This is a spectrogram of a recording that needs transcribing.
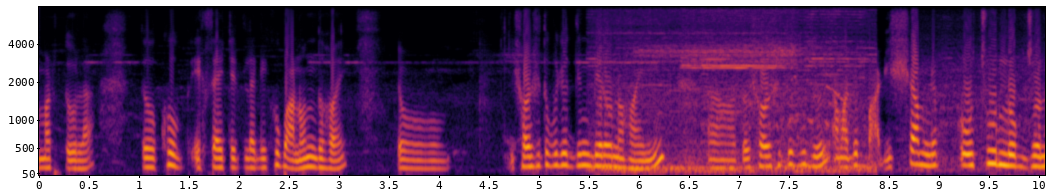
আমার তোলা। তো খুব এক্সাইটেড লাগে, খুব আনন্দ হয়। তো সরস্বতী পুজোর দিন বেরোনো হয়নি। তো সরস্বতী পুজোয় আমাদের বাড়ির সামনে প্রচুর লোকজন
